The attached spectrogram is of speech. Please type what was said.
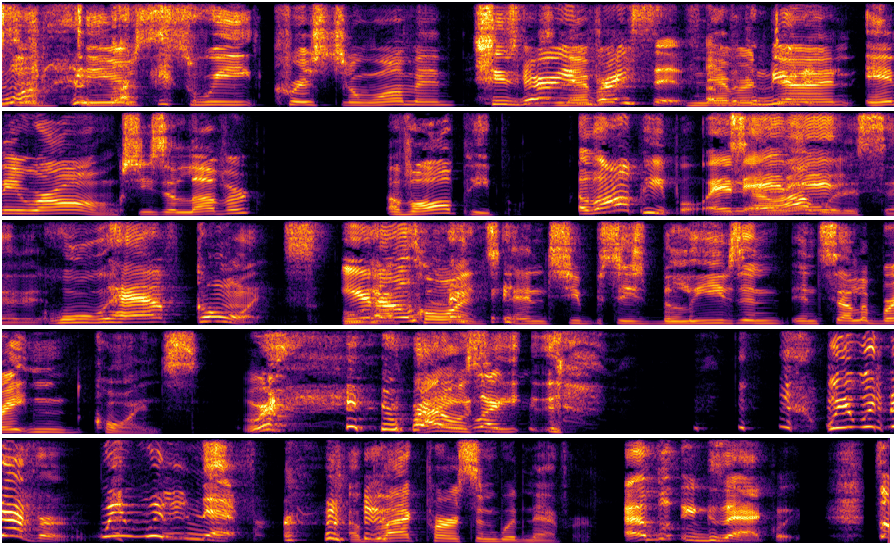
She's a dear, Like, sweet Christian woman. she's very who's never, Never of the community done any wrong. She's a lover of all people. of all people, and, That's how I would have said it. who have coins. Who you have know, coins, and she she believes in in celebrating coins. right? right. I don't like, see We would never. We would never. a black person would never. Exactly. So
